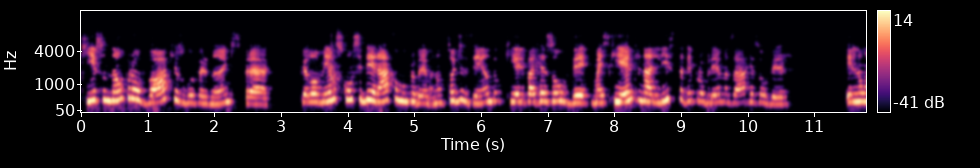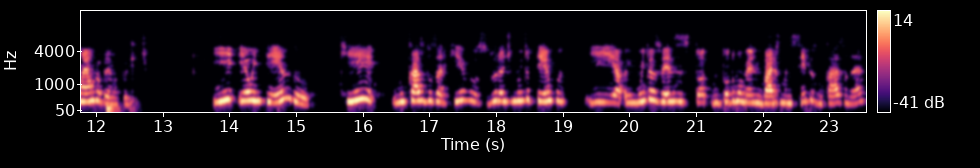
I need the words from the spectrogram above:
que isso não provoque os governantes para pelo menos considerar como um problema. Não estou dizendo que ele vai resolver, mas que entre na lista de problemas a resolver. Ele não é um problema político. E eu entendo que no caso dos arquivos, durante muito tempo e, e muitas vezes to, em todo momento em vários municípios, no caso, né?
